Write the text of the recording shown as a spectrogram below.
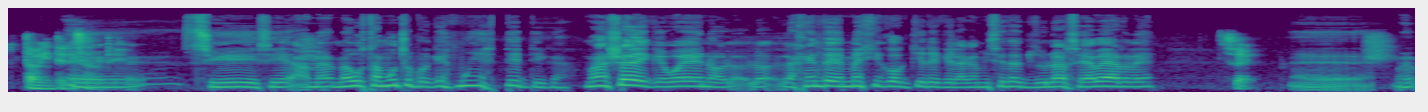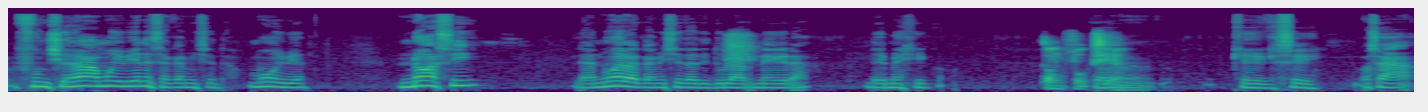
Estaba interesante. Eh, sí, sí, me, me gusta mucho porque es muy estética. Más allá de que, bueno, lo- lo- la gente de México quiere que la camiseta titular sea verde, Sí. eh, funcionaba muy bien esa camiseta, muy bien. No así la nueva camiseta titular negra de México. Con fucsia. Que sí, o sea,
